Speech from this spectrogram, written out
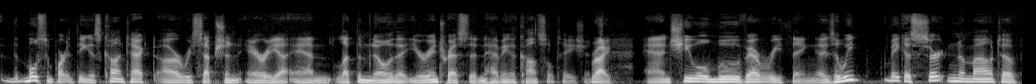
the most important thing is contact our reception area and let them know that you're interested in having a consultation. Right. And she will move everything. So we make a certain amount of,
